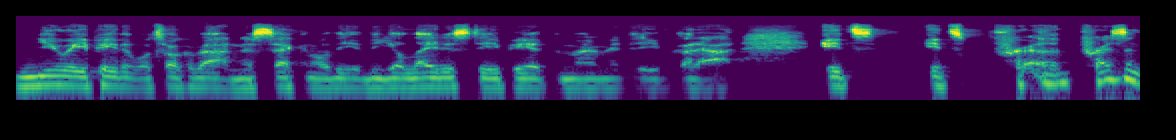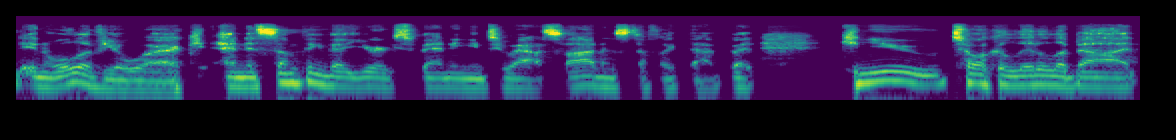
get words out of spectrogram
new EP that we'll talk about in a second, or the, the your latest EP at the moment that you've got out. It's it's pre- present in all of your work, and it's something that you're expanding into outside and stuff like that. But can you talk a little about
